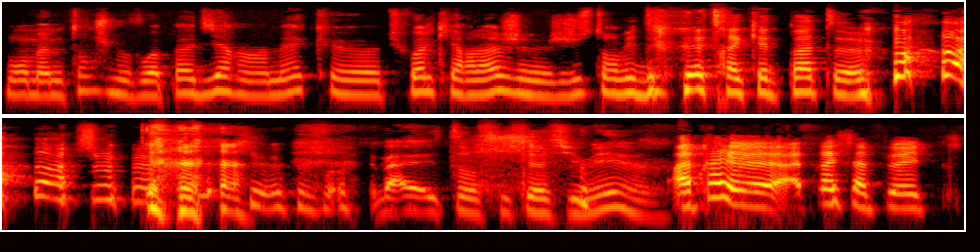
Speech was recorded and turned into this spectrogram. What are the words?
bon en même temps je me vois pas dire à un mec, euh, tu vois le carrelage, j'ai juste envie d'être à quatre pattes. Euh. je... bah attends, si c'est assumé. Euh. Après, après ça peut être,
